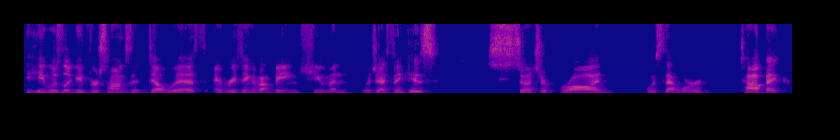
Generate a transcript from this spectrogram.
He was looking for songs that dealt with everything about being human, which I think is such a broad what's that word? Topic?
